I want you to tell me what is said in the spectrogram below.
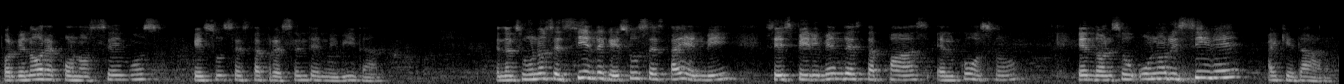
porque no reconocemos que Jesús está presente en mi vida. Entonces uno se siente que Jesús está en mí, se experimenta esta paz, el gozo. Entonces uno recibe, hay que dar.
